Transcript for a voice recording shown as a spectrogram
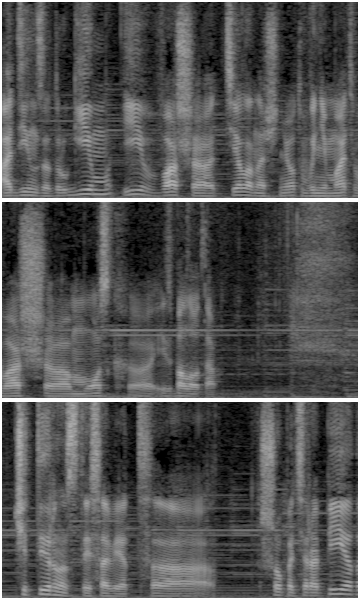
один за другим, и ваше тело начнет вынимать ваш мозг из болота. Четырнадцатый совет. Шопотерапия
